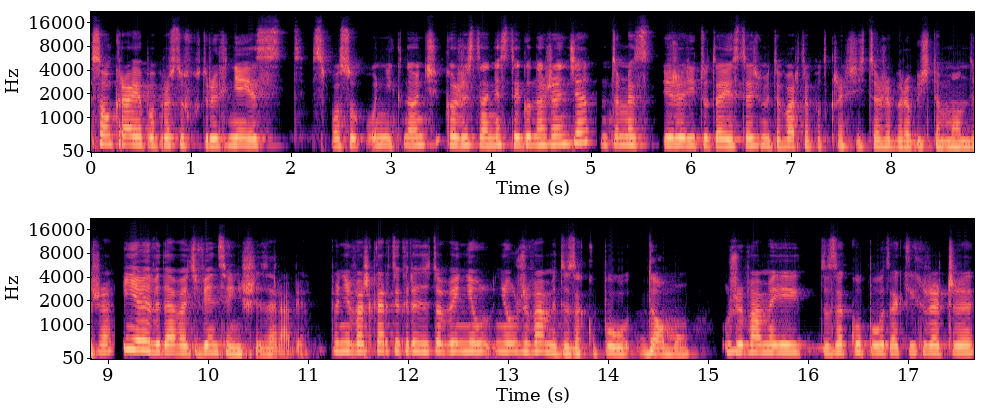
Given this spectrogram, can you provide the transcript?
są kraje po prostu, w których nie jest sposób uniknąć korzystania z tego narzędzia. Natomiast jeżeli tutaj jesteśmy, to warto podkreślić to, żeby robić to mądrze i nie wydawać więcej niż się zarabia. Ponieważ karty kredytowej nie, nie używamy do zakupu domu. Używamy jej do zakupu takich rzeczy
